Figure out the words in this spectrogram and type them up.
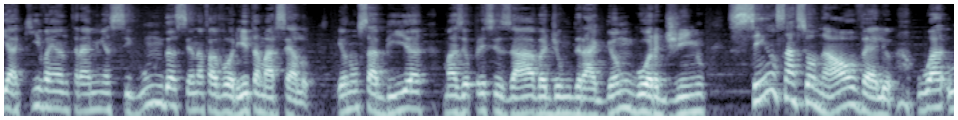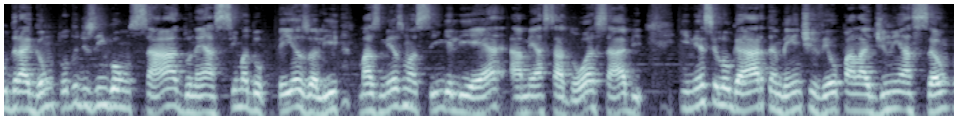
E aqui vai entrar a minha segunda cena favorita, Marcelo. Eu não sabia, mas eu precisava de um dragão gordinho sensacional, velho. O, o dragão todo desengonçado, né, acima do peso ali, mas mesmo assim ele é ameaçador, sabe? E nesse lugar também a gente vê o paladino em ação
